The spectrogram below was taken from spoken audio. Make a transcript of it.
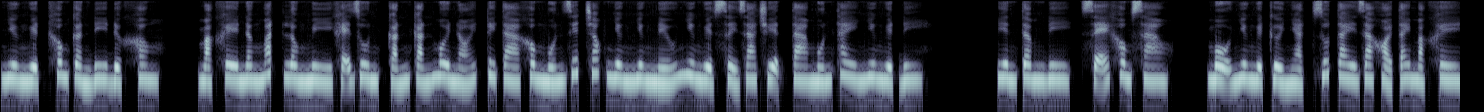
Như Nguyệt không cần đi được không? Mặc khê nâng mắt lông mi khẽ run, cắn cắn môi nói tuy ta không muốn giết chóc nhưng nhưng nếu như Nguyệt xảy ra chuyện ta muốn thay như Nguyệt đi. Yên tâm đi, sẽ không sao. Mộ như Nguyệt cười nhạt rút tay ra khỏi tay mặc khê,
